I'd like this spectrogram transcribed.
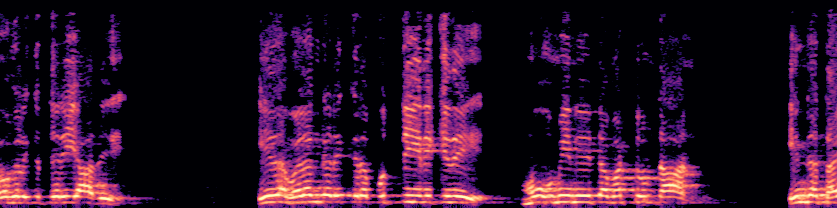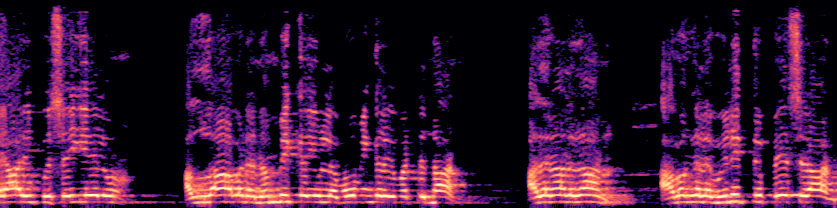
அவங்களுக்கு தெரியாது. இத விலங்கெடுக்கிற புத்தி இருக்குது. மூமினிட்ட மட்டும்தான். இந்த தயாரிப்பு செய்யலும் அல்லாவோட நம்பிக்கையுள்ள மூமிங்களை மட்டும்தான். அதனாலதான் அவங்களை விழித்து பேசுறான்.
